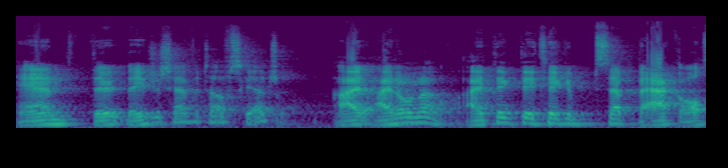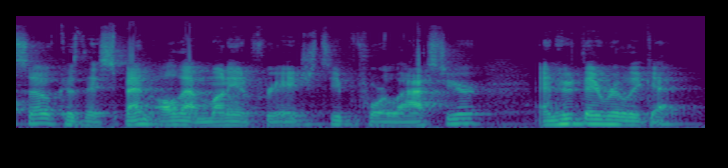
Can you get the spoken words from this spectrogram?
and they just have a tough schedule. I, I don't know. I think they take a step back also because they spent all that money in free agency before last year, and who'd they really get?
